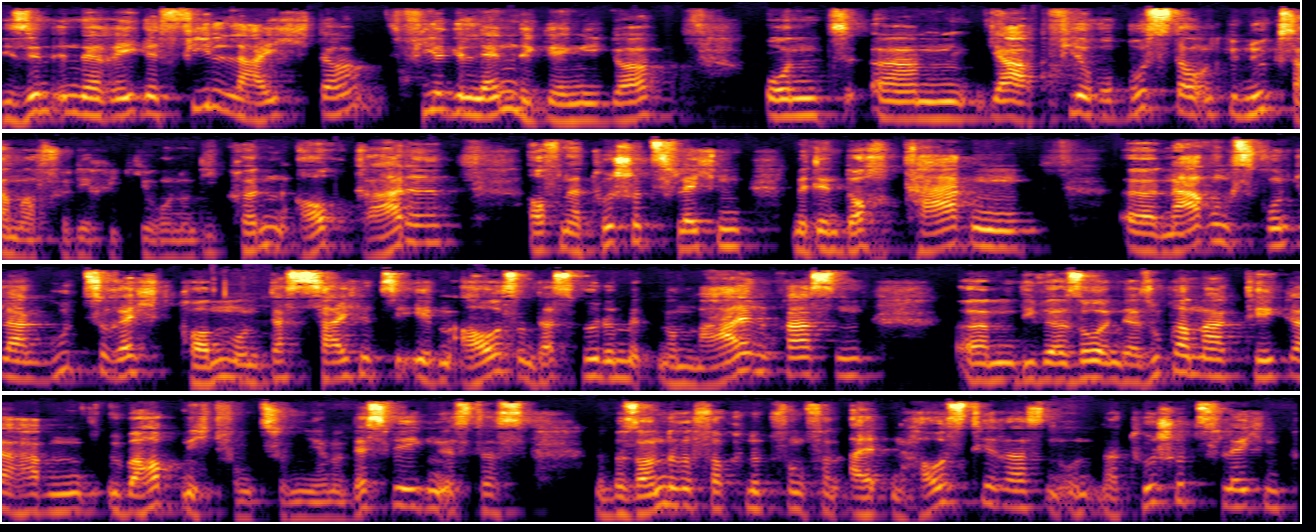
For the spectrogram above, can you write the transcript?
Die sind in der Regel viel leichter, viel geländegängiger und ähm, ja viel robuster und genügsamer für die Region. Und die können auch gerade auf Naturschutzflächen mit den doch kargen äh, Nahrungsgrundlagen gut zurechtkommen. Und das zeichnet sie eben aus. Und das würde mit normalen Rassen, ähm, die wir so in der Supermarkttheke haben, überhaupt nicht funktionieren. Und deswegen ist das eine besondere Verknüpfung von alten Haustierrassen und Naturschutzflächen.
